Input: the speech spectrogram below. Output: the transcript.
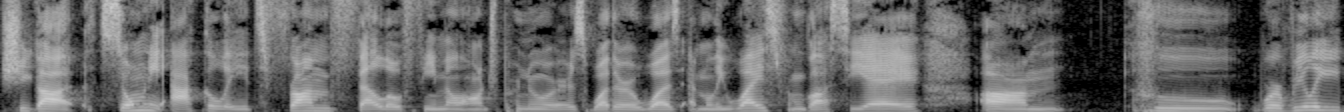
she got so many accolades from fellow female entrepreneurs, whether it was Emily Weiss from Glossier. Um, who were really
